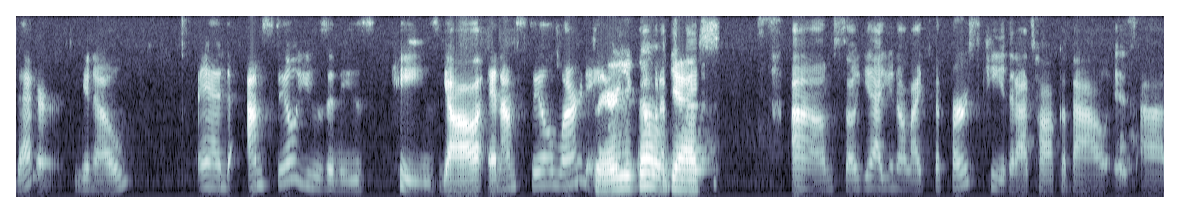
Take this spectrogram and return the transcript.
better, you know. And I'm still using these keys, y'all, and I'm still learning. There you go. Yes. Um, so yeah, you know, like the first key that I talk about is uh,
